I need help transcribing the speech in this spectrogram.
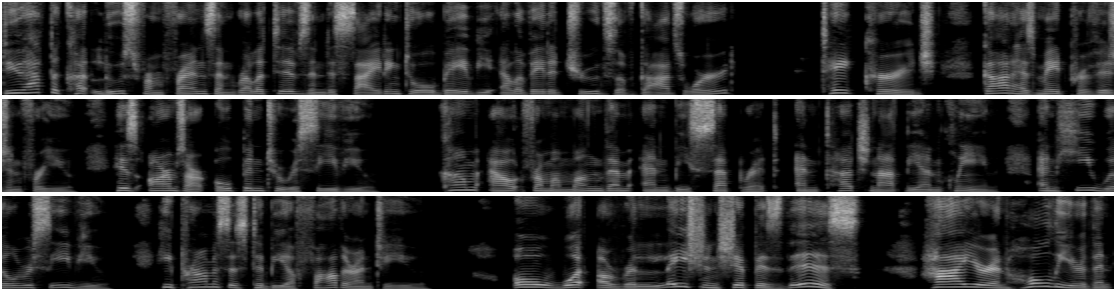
Do you have to cut loose from friends and relatives in deciding to obey the elevated truths of God's Word? Take courage. God has made provision for you. His arms are open to receive you. Come out from among them and be separate, and touch not the unclean, and he will receive you. He promises to be a father unto you. Oh, what a relationship is this! Higher and holier than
